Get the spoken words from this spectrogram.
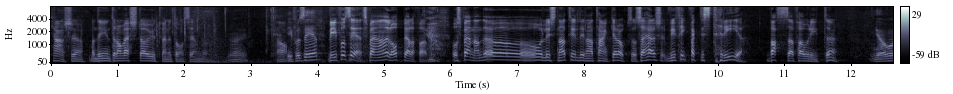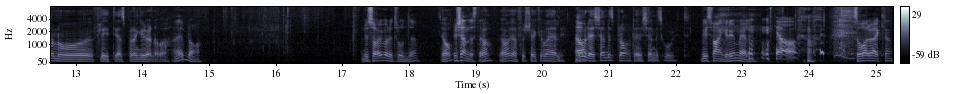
kanske. Men det är inte de värsta utvändigt om sig ändå. Nej. Ja. Vi får se. Vi får se. Spännande lopp i alla fall. Och spännande att, att lyssna till dina tankar också. Så här, vi fick faktiskt tre vassa favoriter. Jag var nog flitigast på den gröna va? Det är bra. Du sa ju vad du trodde. Ja. Hur kändes det? Ja, ja jag försöker vara ärlig. Ja. Ja. det kändes bra. Det kändes roligt. Visst var han grym, Elin? Ja. Så var det verkligen.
